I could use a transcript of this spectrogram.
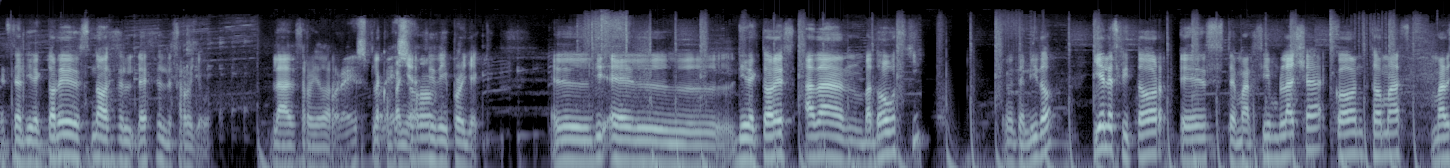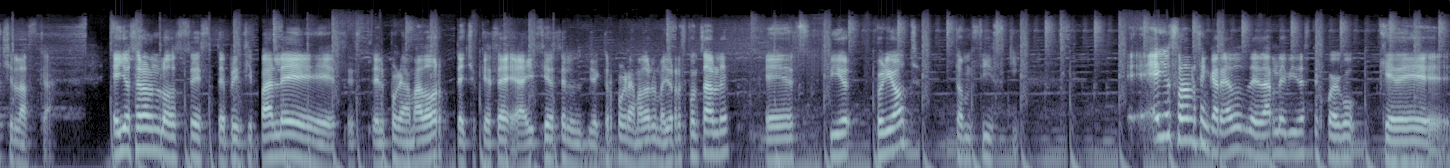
Este, el director es. No, es el, es el desarrollo, güey. La desarrolladora. Por eso, la por compañía, eso. CD Projekt. El, di- el director es Adam Badowski, tengo entendido. Y el escritor es este, Marcin Blasha con Thomas Marchelaska. Ellos eran los este, principales, este, el programador, de hecho que ahí sí es el director programador el mayor responsable, es Piotr Tomsiski. Ellos fueron los encargados de darle vida a este juego que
